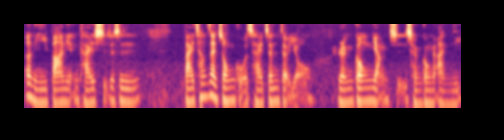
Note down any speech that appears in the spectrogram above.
二零一八年开始，就是白鲳在中国才真的有人工养殖成功的案例。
